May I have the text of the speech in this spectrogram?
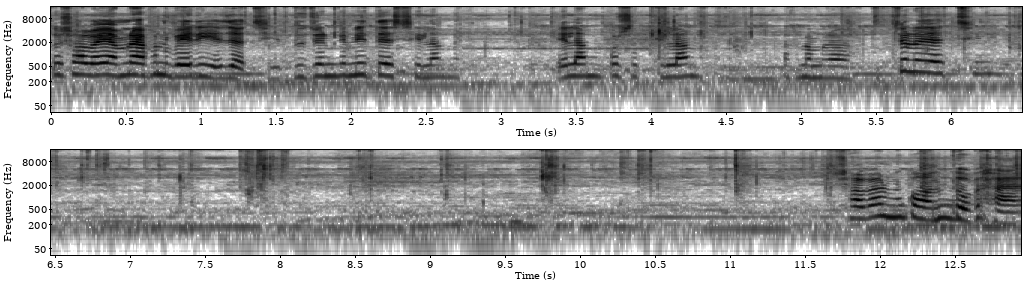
তো সবাই, আমরা এখন বেরিয়ে যাচ্ছি। দুজনকে নিতে এসেছিলাম। এলাম, প্রসাদ খেলাম। এখন আমরা চলে যাচ্ছি। সবার মুখ অন্ধকার।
